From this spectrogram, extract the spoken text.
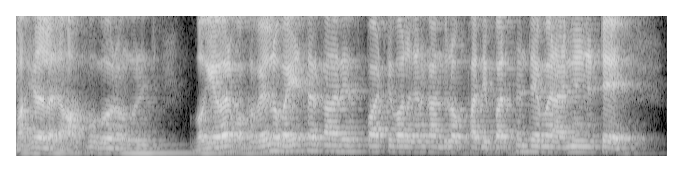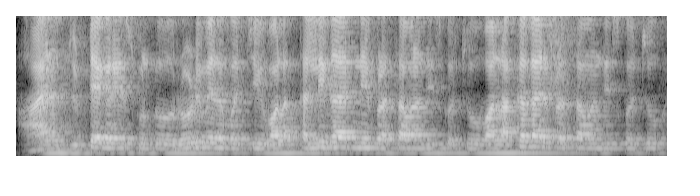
మహిళల ఆత్మగౌరవం గురించి. ఒక ఎవరు ఒకవేళ వైఎస్ఆర్ కాంగ్రెస్ పార్టీ వాళ్ళు కనుక అందులో పది పర్సెంట్ ఏమైనా అన్ని ఆయన జుట్టు ఎగరేసుకుంటూ రోడ్డు మీదకి వచ్చి వాళ్ళ తల్లి గారిని ప్రస్తావన తీసుకోవచ్చు వాళ్ళ అక్కగారి ప్రస్తావన తీసుకోవచ్చు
